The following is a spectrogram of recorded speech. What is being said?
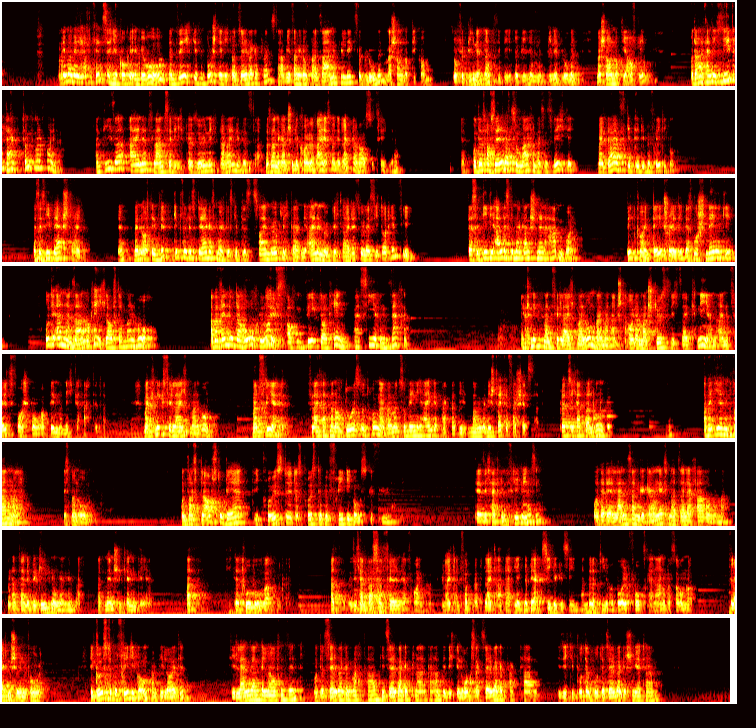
Und immer wenn ich auf dem Fenster hier gucke im Büro, dann sehe ich diesen Busch, den ich dort selber gepflanzt habe. Jetzt habe ich noch ein paar Samen gelegt für Blumen. Mal schauen, ob die kommen. So für Bienen, ne? Für Bienen, Bienenblumen. Mal schauen, ob die aufgehen. Und daran kann ich jeden Tag fünfmal freuen. An dieser einen Pflanze, die ich persönlich da reingesetzt habe. Das war eine ganz schöne Keulerei, erstmal den Dreck da rauszukriegen. Ja? ja? Und das auch selber zu machen, das ist wichtig. Weil das gibt dir die Befriedigung. Das ist wie Bergsteigen. Ja? Wenn du auf den Gipfel des Berges möchtest, gibt es zwei Möglichkeiten. Die eine Möglichkeit ist, du lässt dich dorthin fliegen. Das sind die, die alles immer ganz schnell haben wollen. Bitcoin, Daytrading, das muss schnell gehen. Und die anderen sagen, okay, ich laufe dann mal hoch. Aber wenn du da hochläufst, auf dem Weg dorthin, passieren Sachen. Dann knickt man vielleicht mal um, weil man an, oder man stößt sich sein Knie an einen Felsvorsprung, auf den man nicht geachtet hat. Man knickt vielleicht mal um. Man friert. Vielleicht hat man auch Durst und Hunger, weil man zu wenig eingepackt hat, die, wenn man die Strecke verschätzt hat. Plötzlich hat man Hunger. Aber irgendwann mal ist man oben. Und was glaubst du, wer die größte, das größte Befriedigungsgefühl hat? Der sich hat hinfliegen lassen? oder der langsam gegangen ist und hat seine Erfahrungen gemacht und hat seine Begegnungen gemacht, hat Menschen kennengelernt, hat die Natur beobachten können, hat sich an Wasserfällen erfreuen können. Vielleicht, ein, vielleicht hat er irgendeine Bergziege gesehen, andere Tiere, Bull, Fuchs, keine Ahnung, was da rumläuft. Vielleicht einen schönen Vogel. Die größte Befriedigung haben die Leute, die langsam gelaufen sind und es selber gemacht haben, die selber geplant haben, die sich den Rucksack selber gepackt haben, die sich die Butterbutter selber geschmiert haben,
